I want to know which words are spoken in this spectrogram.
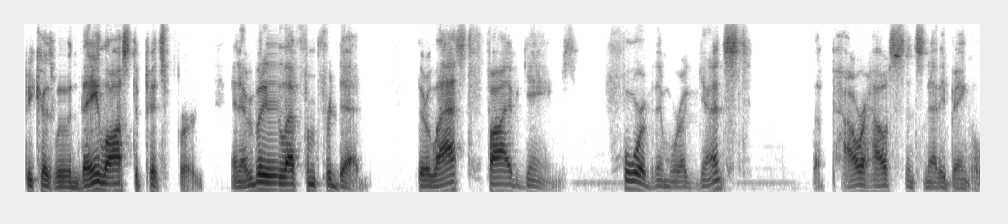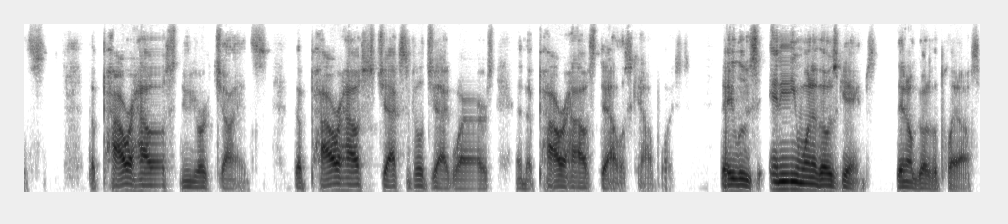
because when they lost to Pittsburgh, and everybody left them for dead. Their last five games, four of them were against the powerhouse Cincinnati Bengals, the powerhouse New York Giants, the powerhouse Jacksonville Jaguars, and the powerhouse Dallas Cowboys. They lose any one of those games, they don't go to the playoffs.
